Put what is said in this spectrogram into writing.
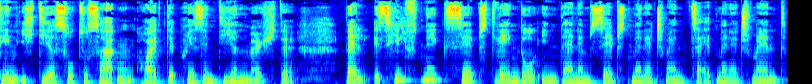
den ich dir sozusagen heute präsentieren möchte. Weil es hilft nichts, selbst wenn du in deinem Selbstmanagement, Zeitmanagement,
